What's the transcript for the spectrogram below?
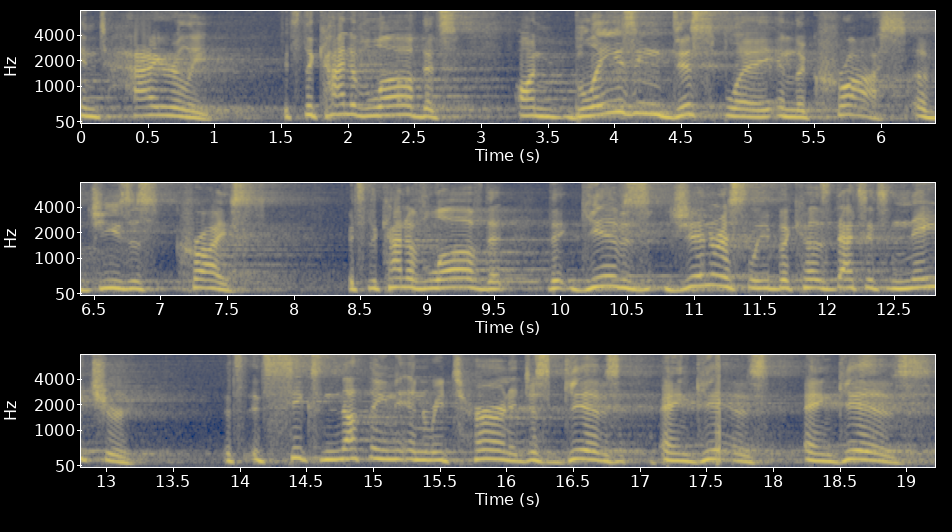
entirely. It's the kind of love that's on blazing display in the cross of Jesus Christ. It's the kind of love that, that gives generously because that's its nature. It's, it seeks nothing in return, it just gives and gives and gives.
